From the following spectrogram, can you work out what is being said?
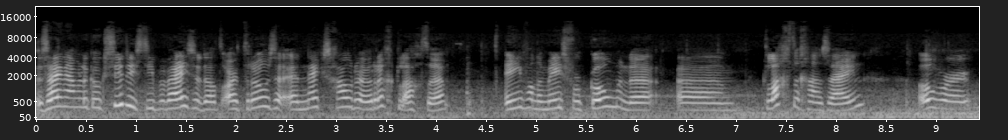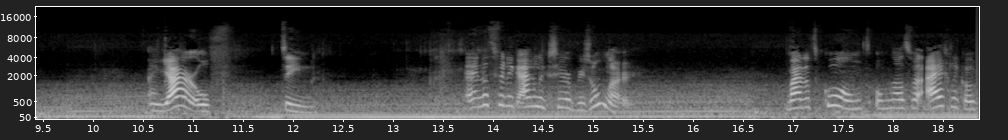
Er zijn namelijk ook studies die bewijzen dat artrose en nek, schouder en rugklachten een van de meest voorkomende uh, klachten gaan zijn over een jaar of tien. En dat vind ik eigenlijk zeer bijzonder. Maar dat komt omdat we eigenlijk ook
